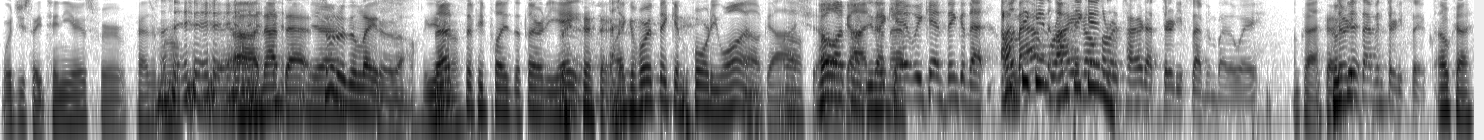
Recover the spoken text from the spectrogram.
what'd you say, ten years for Patrick Mahomes? uh, not that Yeah. sooner than later though. you That's know? if he plays the 38. like if we're thinking 41. Oh gosh. Well, oh, let's not gosh. do that. We can't. We can't think of that. I'm Matt thinking- I'm thinking- also retired at 37, by the way. Okay. Okay. 37, 36. Okay.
